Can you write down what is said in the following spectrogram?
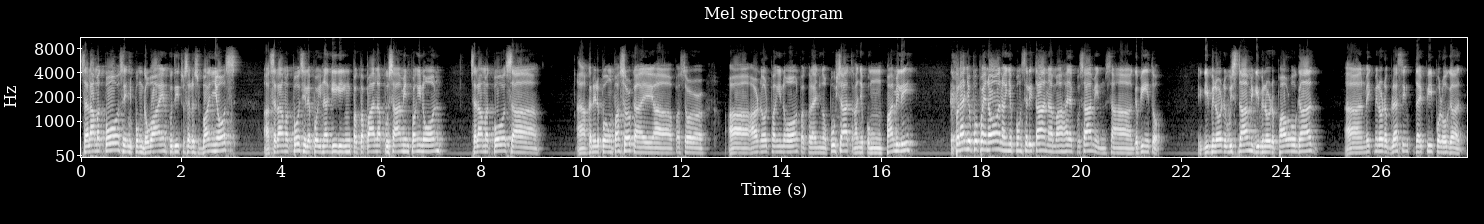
Salamat po sa inyo pong gawain po dito sa Los Baños. Ah, salamat po, sila po ay nagiging pagpapala po sa amin, Panginoon. Salamat po sa ah, kanila pong pastor, kay ah, Pastor ah, Arnold, Panginoon. Pagpalaan niyo nga po siya at kanya pong family. Pagpalaan niyo po, Panginoon, ang inyong pong salita na mahayag po sa amin sa gabi ito. You give me, Lord, the wisdom. You give me, Lord, the power, O God. And make me, Lord, a blessing to thy people, O God.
